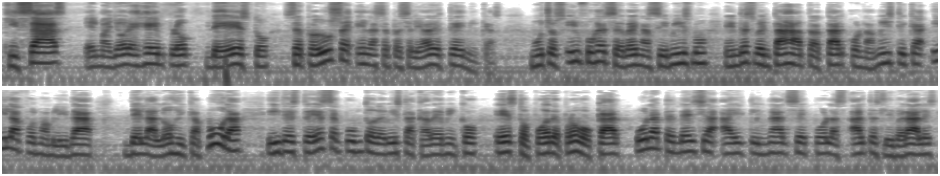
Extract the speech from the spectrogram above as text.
Quizás el mayor ejemplo de esto se produce en las especialidades técnicas. Muchos ínfuges se ven a sí mismos en desventaja a tratar con la mística y la formabilidad de la lógica pura y desde ese punto de vista académico esto puede provocar una tendencia a inclinarse por las artes liberales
